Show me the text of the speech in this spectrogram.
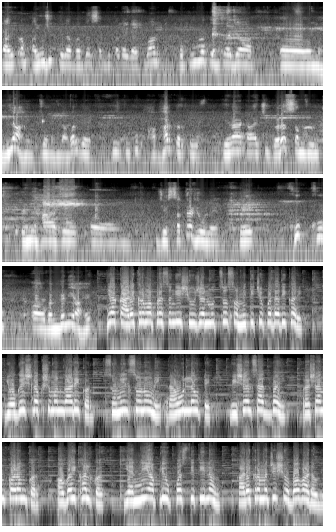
कार्यक्रम आयोजित केल्याबद्दल संगीताताई गायकवाड व पूर्ण त्यांच्या ज्या महिला आहेत जो महिला वर्ग आहे ती खूप खूप आभार करतो. येणाऱ्या काळाची गरज समजून त्यांनी हा जो जे सत्र ठेवलं ते खूप खूप वंदनीय आहे. या कार्यक्रमाप्रसंगी शिवजन्मोत्सव समितीचे पदाधिकारी योगेश लक्ष्मण गाडेकर सुनील सोनवणे राहुल लवटे विशाल सातभाई प्रशांत कळमकर अभय खालकर यांनी आपली उपस्थिती लावून कार्यक्रमाची शोभा वाढवली.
